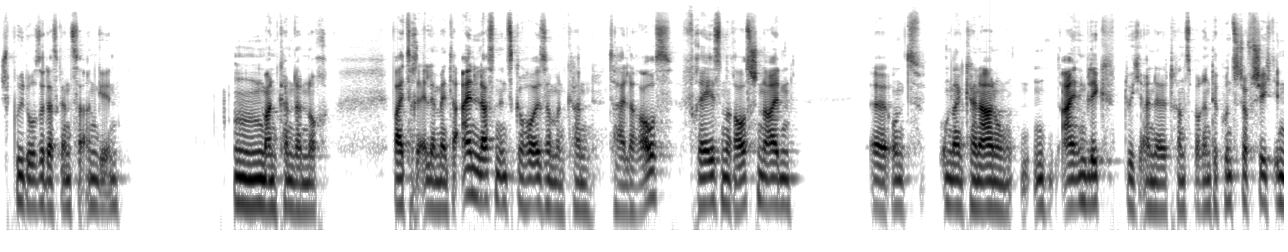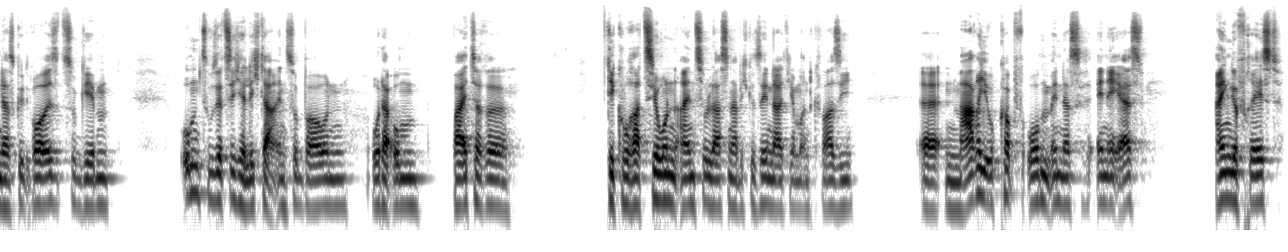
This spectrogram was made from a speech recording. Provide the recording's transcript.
Sprühdose das Ganze angehen. Mm, man kann dann noch weitere Elemente einlassen ins Gehäuse. Man kann Teile rausfräsen, rausschneiden und um dann, keine Ahnung, einen Einblick durch eine transparente Kunststoffschicht in das Gehäuse zu geben, um zusätzliche Lichter einzubauen oder um weitere Dekorationen einzulassen, habe ich gesehen, da hat jemand quasi äh, einen Mario-Kopf oben in das NES eingefräst.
